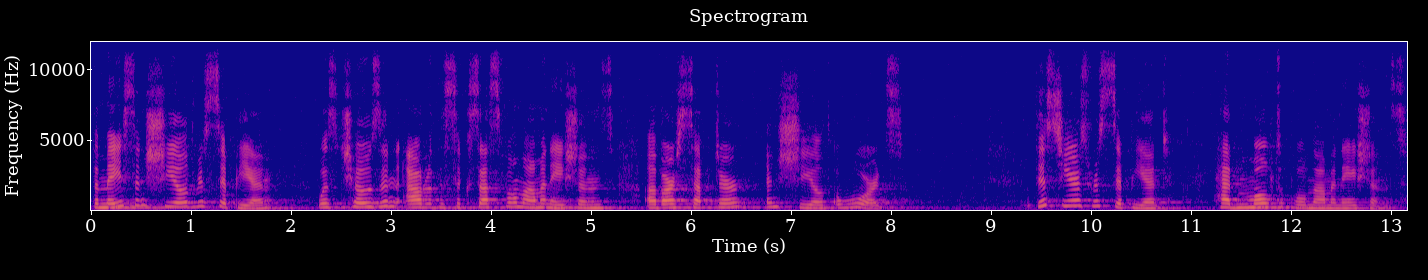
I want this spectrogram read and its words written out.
The Mace and Shield recipient was chosen out of the successful nominations of our Scepter and Shield Awards. This year's recipient had multiple nominations.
